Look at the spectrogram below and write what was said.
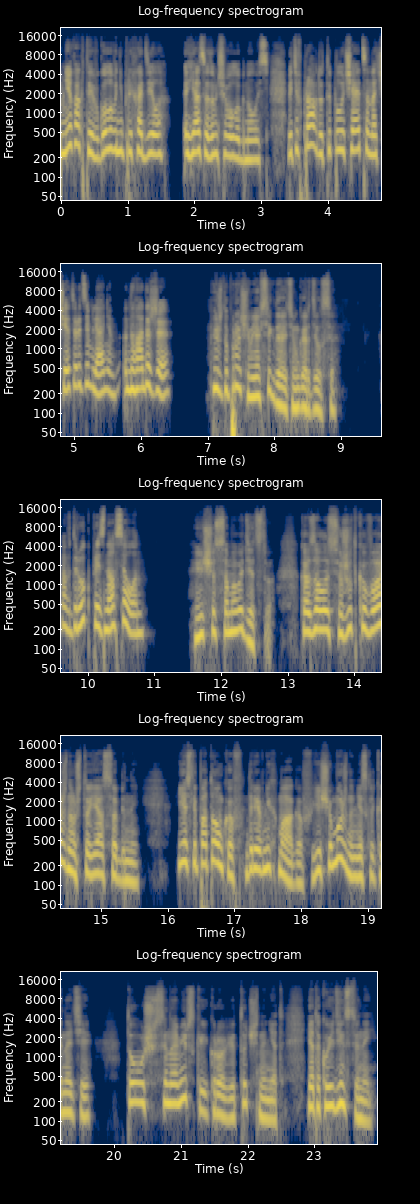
мне как-то и в голову не приходило». Я задумчиво улыбнулась. «Ведь и вправду ты, получается, на четверть землянин. Надо же!» Между прочим, я всегда этим гордился. А вдруг признался он. Еще с самого детства. Казалось жутко важным, что я особенный. Если потомков древних магов еще можно несколько найти, то уж с иномирской кровью точно нет. Я такой единственный.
